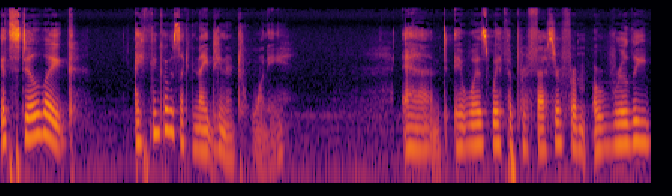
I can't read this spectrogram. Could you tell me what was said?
it's still like, I think I was like 19 or 20 and it was with a professor from a really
